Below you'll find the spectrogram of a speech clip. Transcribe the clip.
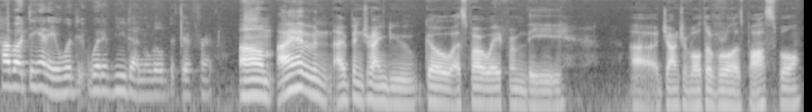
How about Danny? What, what have you done a little bit different? Um, I haven't. I've been trying to go as far away from the uh, John Travolta role as possible.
